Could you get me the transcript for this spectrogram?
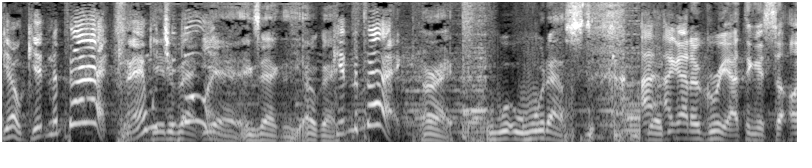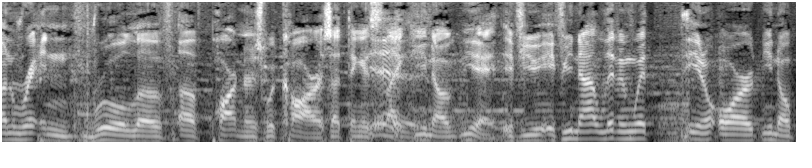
Yo, get in the back, fam. What Get you it back. Yeah, exactly. Okay. Get in the back. All right. Wh- what else? I, I gotta agree. I think it's the unwritten rule of, of partners with cars. I think it's Yeah. like you know, yeah. If you if you're not living with you know, or you know,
